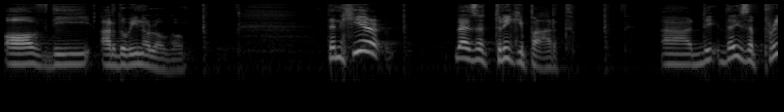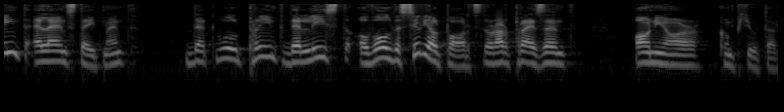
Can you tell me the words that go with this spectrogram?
of the Arduino logo. Then here, there's a tricky part. Uh, the, there is a print ln statement that will print the list of all the serial ports that are present on your computer.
